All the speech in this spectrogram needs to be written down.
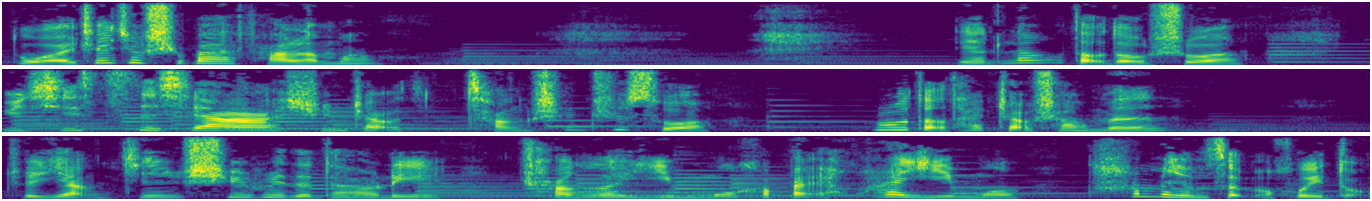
躲着就是办法了吗？连唠叨都说，与其四下寻找藏身之所，不如等他找上门。这养精蓄锐的道理，嫦娥姨母和百花姨母他们又怎么会懂？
